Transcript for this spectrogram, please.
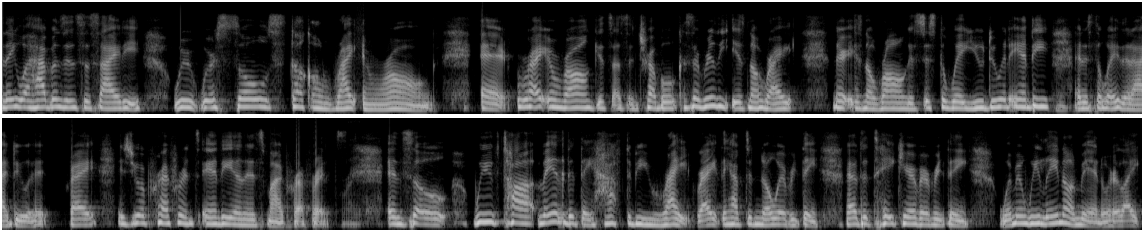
think what happens in society, we're, we're so stuck on right and wrong. And right and wrong gets us in trouble because there really is no right. There is no wrong. It's just the way you do it, Andy, mm-hmm. and it's the way that I do it, right? It's your preference, Andy, and it's my preference. Right. And so we've taught men that they have to be right, right? They have to know everything, they have to take care of everything. Women, we lean on men. We're like,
